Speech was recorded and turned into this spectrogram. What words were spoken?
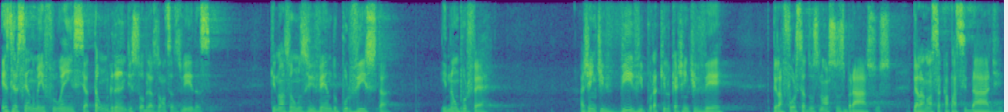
exercendo uma influência tão grande sobre as nossas vidas, que nós vamos vivendo por vista e não por fé. A gente vive por aquilo que a gente vê, pela força dos nossos braços, pela nossa capacidade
